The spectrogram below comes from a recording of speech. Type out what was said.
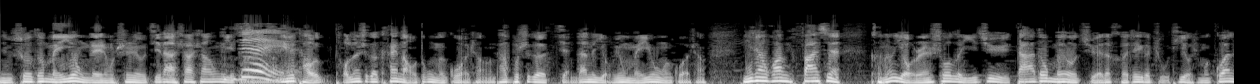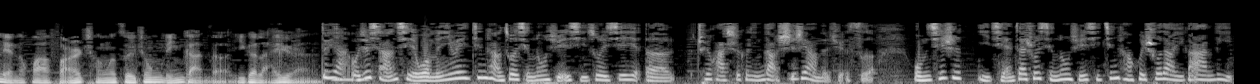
你们说都没用，这种是有极大杀伤力的。对，因为讨讨论是个开脑洞的过程，它不是个简单的有用没用的过程。一旦发发现，可能有人说了一句大家都没有觉得和这个主题有什么关联的话，反而成了最终灵感的一个来源。对呀，我就想起我们因为经常做行动学习，做一些呃催化师和引导师这样的角色，我们其实以前在说行动学习，经常会说到一个案例，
